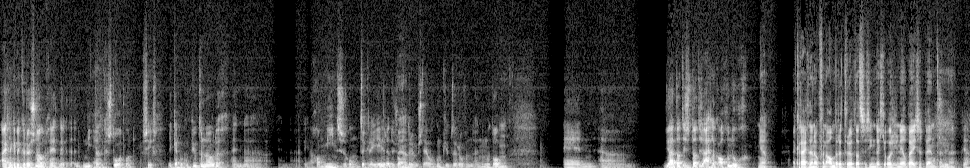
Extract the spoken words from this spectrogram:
Eigenlijk heb ik rust nodig, hè. De- de- niet Ja. dat ik gestoord word. Precies. Ik heb een computer nodig en, eh, en eh, ja, gewoon means om te creëren. Dus of Ja. een drumstel, of een computer of een, eh, noem het op. Mm. En ehm, ja, dat is, dat is eigenlijk al genoeg. Ja. En krijg je dan ook van anderen terug dat ze zien dat je origineel bezig bent? Absoluut. eh, Ja.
